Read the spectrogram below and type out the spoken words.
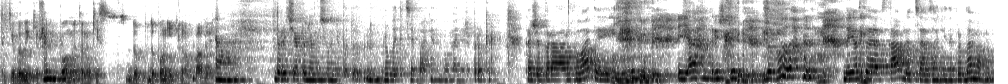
такі великі вже Мгм. альбоми, там якісь доп- доповнительно вкладають. Ага. До речі, я по ньому сьогодні буду ну, робити цей пакінг, бо в мене ж брокер каже, пора рахувати, і, я трішки забула. Ну я все вставлю, це взагалі не проблема.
